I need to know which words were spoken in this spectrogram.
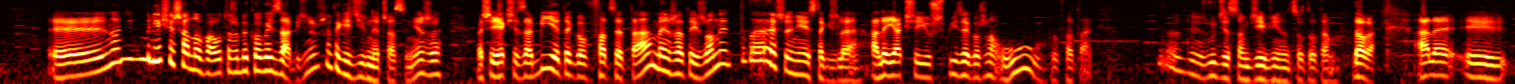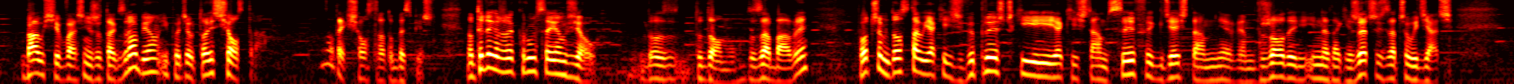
no, mnie się szanowało to, żeby kogoś zabić. No, takie dziwne czasy, nie? Że właśnie jak się zabije tego faceta, męża tej żony, to też nie jest tak źle. Ale jak się już śpi z jego żoną, uuu, to fatalnie. No, ludzie są dziwni, no co to tam. Dobra, ale yy, bał się właśnie, że tak zrobią i powiedział, to jest siostra. No tak, siostra to bezpiecznie. No tyle, że król sobie ją wziął do, do domu, do zabawy, po czym dostał jakieś wypryszczki, jakieś tam syfy, gdzieś tam, nie wiem, wrzody i inne takie rzeczy się zaczęły dziać.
